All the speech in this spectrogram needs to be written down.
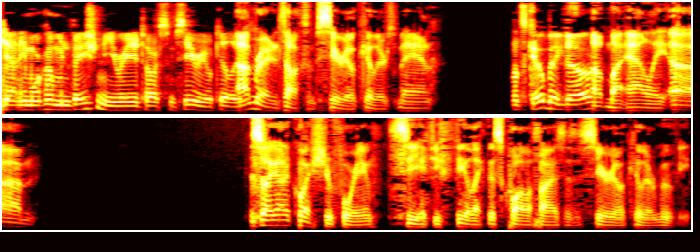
Got any more home invasion? Are you ready to talk some serial killers? I'm ready to talk some serial killers, man. Let's go, big dog. Up my alley. Um, so I got a question for you. See if you feel like this qualifies as a serial killer movie.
